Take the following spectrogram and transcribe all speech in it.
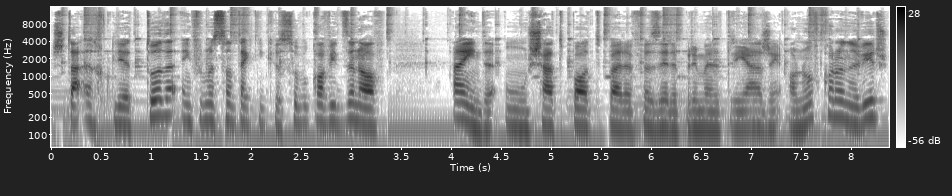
está a recolher toda a informação técnica sobre o Covid-19 Há ainda um chatbot para fazer a primeira triagem ao novo coronavírus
